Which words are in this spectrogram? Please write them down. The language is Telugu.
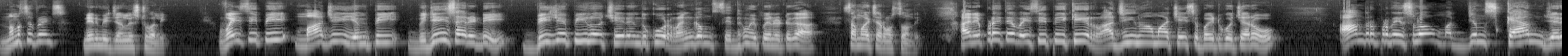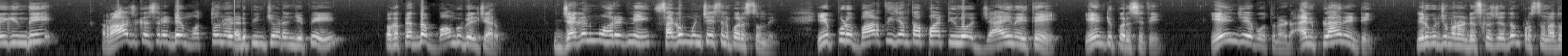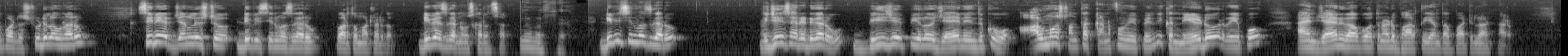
నమస్తే ఫ్రెండ్స్ నేను మీ జర్నలిస్ట్ వలి. వైసీపీ మాజీ ఎంపీ విజయసాయిరెడ్డి బీజేపీలో చేరేందుకు రంగం సిద్ధమైపోయినట్టుగా సమాచారం వస్తుంది. ఆయన ఎప్పుడైతే వైసీపీకి రాజీనామా చేసి బయటకు వచ్చారో ఆంధ్రప్రదేశ్లో మద్యం స్కామ్ జరిగింది రాజ్ కసిరెడ్డి మొత్తం నడిపించాడని చెప్పి ఒక పెద్ద బాంబు పేల్చారు. జగన్మోహన్ రెడ్డిని సగం ముంచేసిన పరిస్థితుంది. ఇప్పుడు భారతీయ జనతా పార్టీలో జాయిన్ అయితే ఏంటి పరిస్థితి? ఏం చేయబోతున్నాడు? ఆయన ప్లాన్ ఏంటి? దీని గురించి మనం డిస్కస్ చేద్దాం. ప్రస్తుతం నాతో పాటు స్టూడియోలో ఉన్నారు సీనియర్ జర్నలిస్ట్ డివి శ్రీనివాస్ గారు. వారితో మాట్లాడదాం. డివిఎస్ గారు నమస్కారం సార్. నమస్తే. డివి శ్రీనివాస్ గారు విజయసాయి రెడ్డి గారు బీజేపీలో జాయిన్ అయ్యేందుకు ఆల్మోస్ట్ అంతా కన్ఫర్మ్ అయిపోయింది. ఇక నేడో రేపో ఆయన జాయిన్ కాబోతున్నాడు భారతీయ జనతా పార్టీలో అంటున్నారు.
